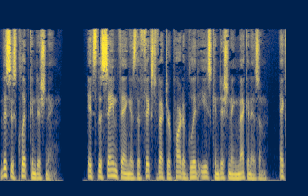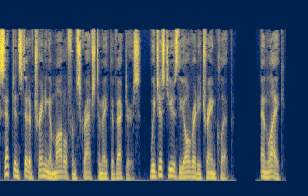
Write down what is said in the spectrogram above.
This is clip conditioning. It's the same thing as the fixed vector part of GLID-E's conditioning mechanism, except instead of training a model from scratch to make the vectors, we just use the already trained clip. And like,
